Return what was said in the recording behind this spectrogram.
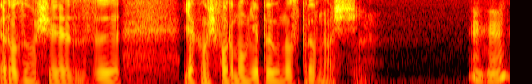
rodzą się z jakąś formą niepełnosprawności. Mhm.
